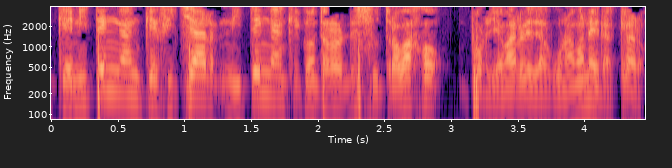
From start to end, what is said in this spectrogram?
que ni tengan que fichar, ni tengan que controlar su trabajo, por llamarle de alguna manera, claro,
